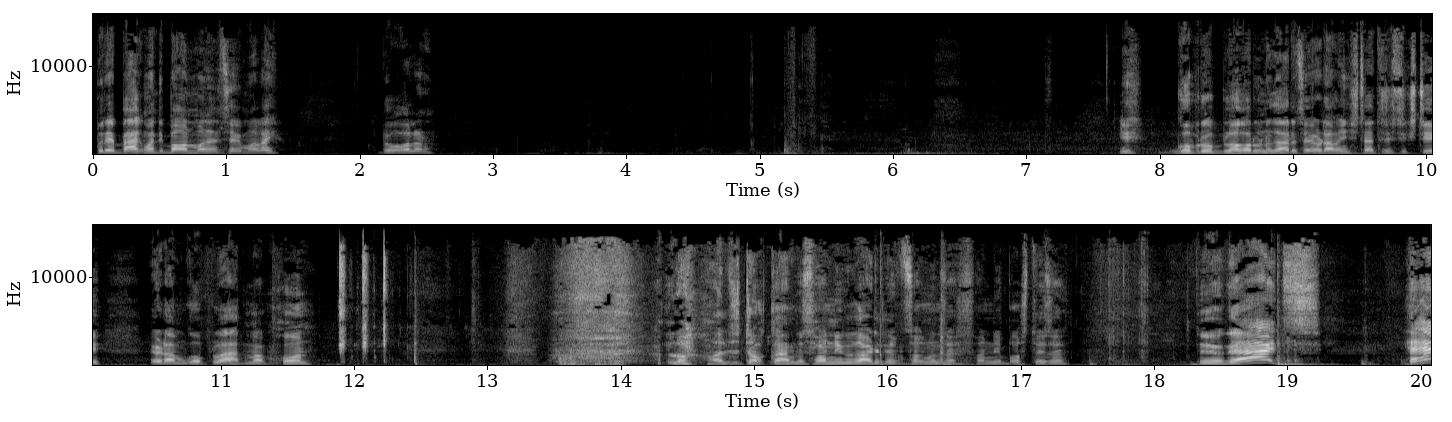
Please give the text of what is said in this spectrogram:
पुरै बागमती बाहुन बनाइसक्यो मलाई। ढोक होला न। ए गोप्रो भ्लगर हुनु गाह्रो छ। एउटामा इन्स्टा थ्री सिक्सटी एउटामा गोप्रो हातमा फोन। ल अहिले टक्क हाम्रो सन्नीको गाडी देख्न सक्नुहुन्छ। सन्नी बस्दैछ। त्यही हो गाइड्स ह्या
